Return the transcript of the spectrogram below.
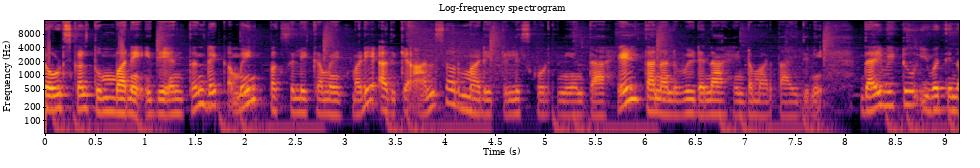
ಡೌಟ್ಸ್ಗಳು ತುಂಬಾ ಇದೆ ಅಂತಂದರೆ ಕಮೆಂಟ್ ಬಾಕ್ಸಲ್ಲಿ ಕಮೆಂಟ್ ಮಾಡಿ, ಅದಕ್ಕೆ ಆನ್ಸರ್ ಮಾಡಿ ತಿಳಿಸ್ಕೊಡ್ತೀನಿ ಅಂತ ಹೇಳ್ತಾ ನಾನು ವೀಡಿಯೋನ ಹೆಂಡ್ ಮಾಡ್ತಾ ಇದ್ದೀನಿ. ದಯವಿಟ್ಟು ಇವತ್ತಿನ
